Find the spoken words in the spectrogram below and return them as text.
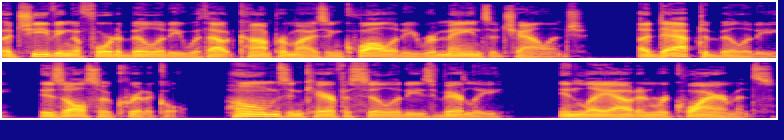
achieving affordability without compromising quality remains a challenge. Adaptability is also critical. Homes and care facilities vary in layout and requirements.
